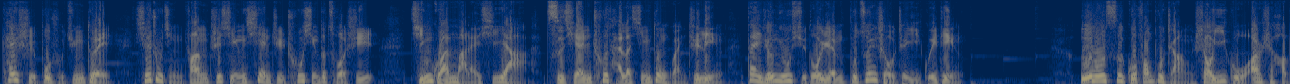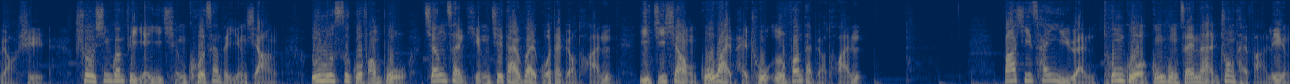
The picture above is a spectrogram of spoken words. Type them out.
开始部署军队，协助警方执行限制出行的措施。尽管马来西亚此前出台了行动管制令，但仍有许多人不遵守这一规定。俄罗斯国防部长绍伊古二十号表示。受新冠肺炎疫情扩散的影响，俄罗斯国防部将暂停接待外国代表团，以及向国外派出俄方代表团。巴西参议院通过公共灾难状态法令，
